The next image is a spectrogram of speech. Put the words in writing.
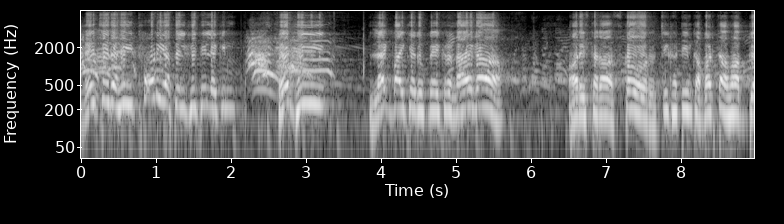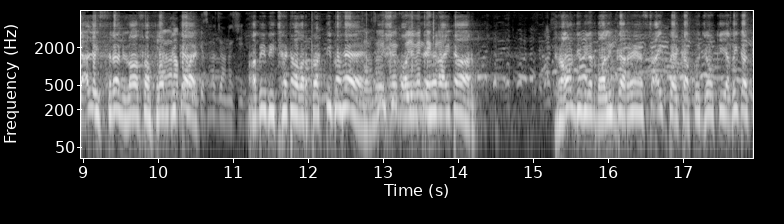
नीचे रही थोड़ी अपील की थी लेकिन फिर भी लेग बाई के रूप में एक रन आएगा। और इस तरह स्कोर चीखा टीम का बढ़ता हुआ बयालीस run loss of one wicket अभी भी छठा ओवर प्रगति पर है सबसे निशु इसमें बॉलिंग कोई पे है नहीं right arm round wicket bowling कर रहे हैं स्ट्राइक पर कप्पू जो कि अभी तक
